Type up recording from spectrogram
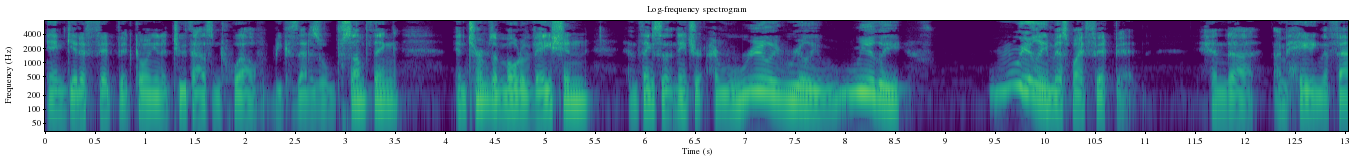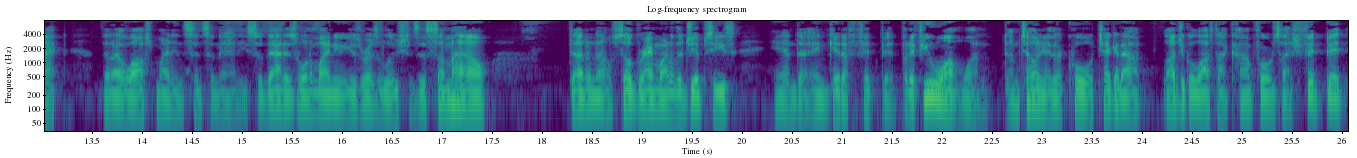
and get a Fitbit going into 2012 because that is something in terms of motivation and things of that nature. I really, really, really, really miss my Fitbit. And, uh, I'm hating the fact that I lost mine in Cincinnati. So that is one of my New Year's resolutions is somehow, I don't know, sell grandma to the gypsies and, uh, and get a Fitbit. But if you want one, I'm telling you, they're cool. Check it out. Logicalloss.com forward slash Fitbit.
